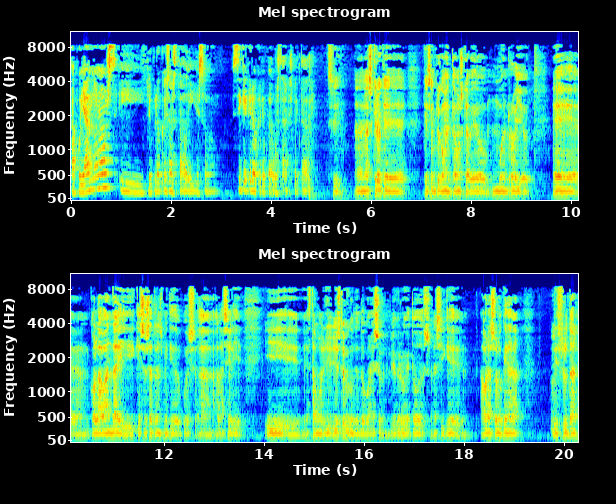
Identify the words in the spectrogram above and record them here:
apoyándonos y yo creo que eso ha estado y eso sí que creo que le puede gustar al espectador. Sí, además creo que, que siempre comentamos que ha habido un buen rollo eh, con la banda y que eso se ha transmitido pues a, a la serie y estamos yo, yo, estoy muy contento con eso yo creo que todos así que ahora solo queda disfrutar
